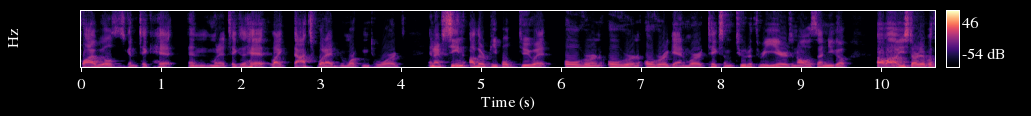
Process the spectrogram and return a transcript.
flywheels is going to take a hit. And when it takes a hit, like that's what I've been working towards. And I've seen other people do it over and over and over again, where it takes them two to three years, and all of a sudden you go, oh wow, you started with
